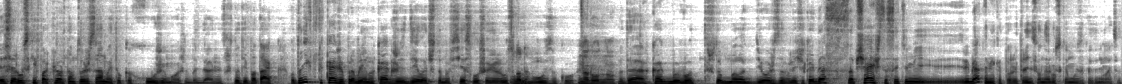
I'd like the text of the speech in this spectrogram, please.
Если русский фольклор, там то же самое, только хуже, может быть, даже. Что типа так. Вот у них такая же проблема. Как же сделать, чтобы все слушали русскую Ну да. музыку? Народную. Да, как бы вот, чтобы молодежь завлечь. Когда с- общаешься с этими ребятами, которые традиционной русской музыкой занимаются,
